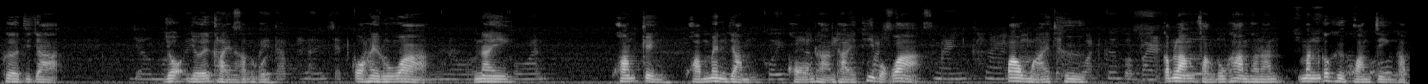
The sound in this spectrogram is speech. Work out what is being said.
เพื่อที่จะเยาะเย้ยใครนะครับทุกคน ก็ให้รู้ว่าในความเก่งความแม่นยำของฐานไทยที่บอกว่าเป้าหมายคือกำลังฝั่งตรงข้ามเท่านั้น มันก็คือความจริงครับ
